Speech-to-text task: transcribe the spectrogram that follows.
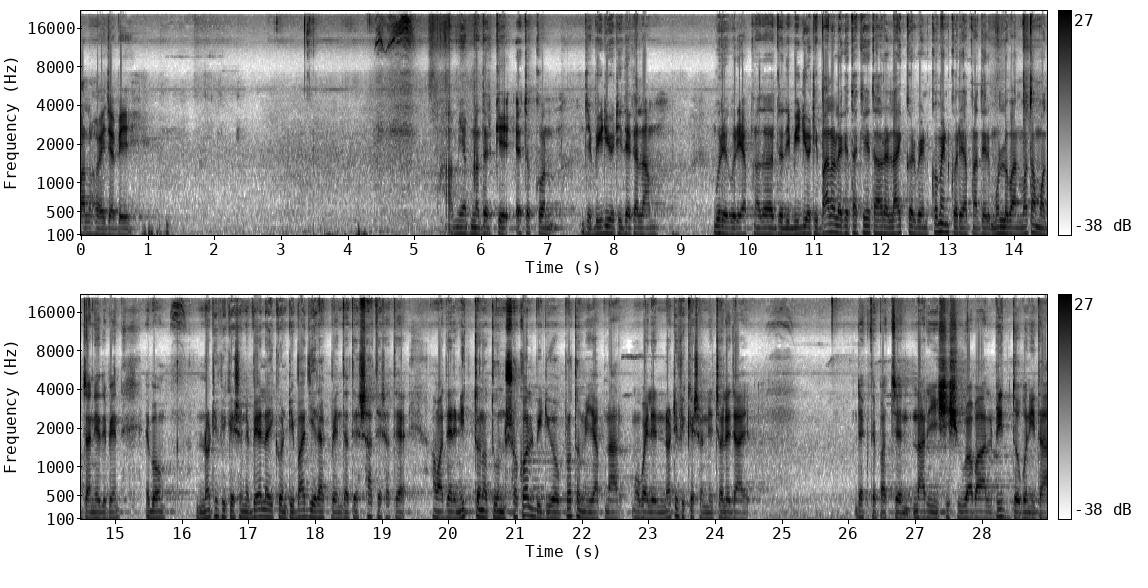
ভালো হয়ে যাবে। আমি আপনাদেরকে এতক্ষণ যে ভিডিওটি দেখালাম, ঘুরে ঘুরে আপনারা যদি ভিডিওটি ভালো লেগে থাকে, তাহলে লাইক করবেন, কমেন্ট করে আপনাদের মূল্যবান মতামত জানিয়ে দেবেন এবং নোটিফিকেশনে বেল আইকনটি বাজিয়ে রাখবেন, যাতে সাথে সাথে আমাদের নিত্য নতুন সকল ভিডিও প্রথমেই আপনার মোবাইলের নোটিফিকেশনে চলে যায়। দেখতে পাচ্ছেন, নারী, শিশু, আবাল, বৃদ্ধ, বনিতা,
